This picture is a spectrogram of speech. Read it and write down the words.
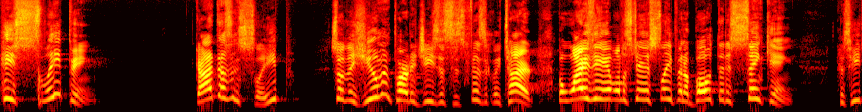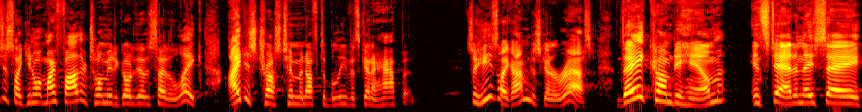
He's sleeping. God doesn't sleep. So the human part of Jesus is physically tired. But why is he able to stay asleep in a boat that is sinking? Because he's just like, you know what, my father told me to go to the other side of the lake. I just trust him enough to believe it's going to happen. So he's like, I'm just going to rest. They come to him instead and they say,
